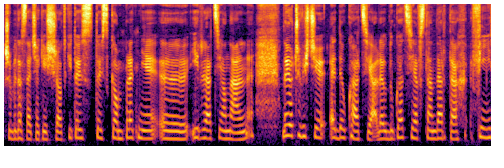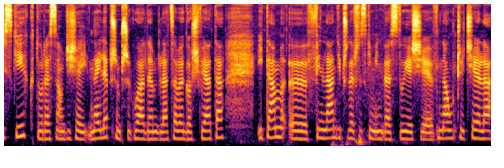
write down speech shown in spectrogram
żeby dostać jakieś środki. To jest, to jest kompletnie y, irracjonalne. No i oczywiście edukacja, ale edukacja w standardach fińskich, które są dzisiaj najlepszym przykładem dla całego świata. I tam y, w Finlandii przede wszystkim inwestuje się w nauczyciela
